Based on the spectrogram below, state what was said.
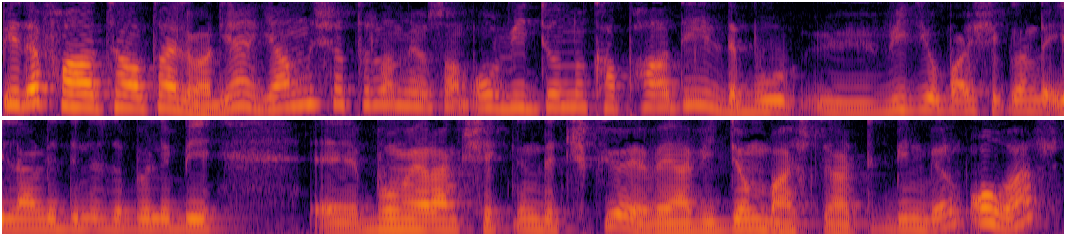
Bir de Fatih Altaylı var. Yani yanlış hatırlamıyorsam o videonun kapağı değil de bu e, video başlıklarında ilerlediğinizde böyle bir e, bumerang şeklinde çıkıyor ya veya videom başlıyor artık bilmiyorum. O var.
